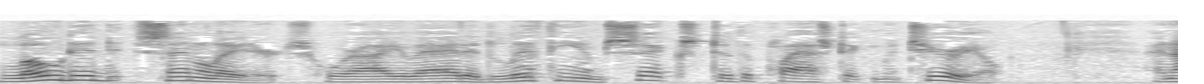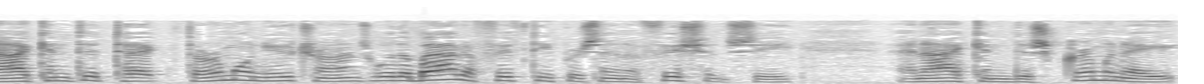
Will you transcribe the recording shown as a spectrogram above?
loaded scintillators where I have added lithium 6 to the plastic material and I can detect thermal neutrons with about a 50% efficiency and I can discriminate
